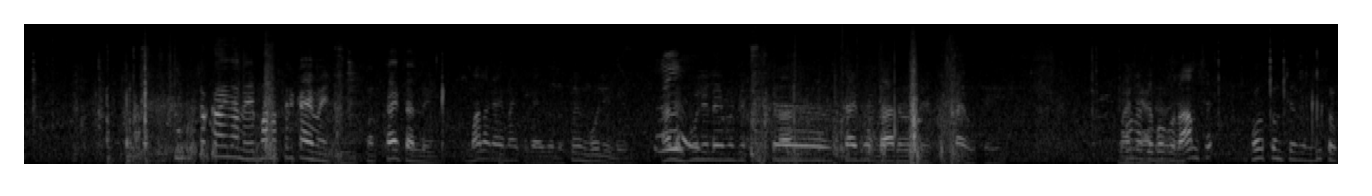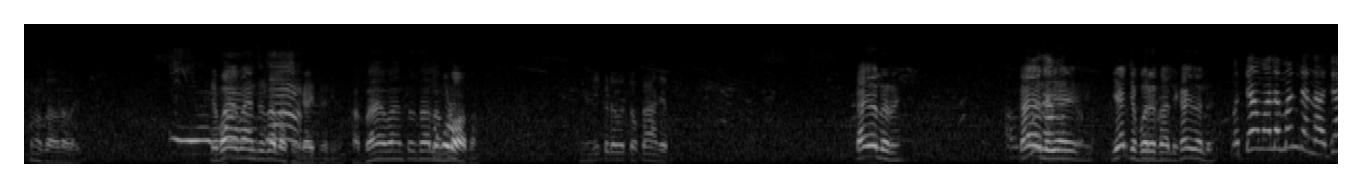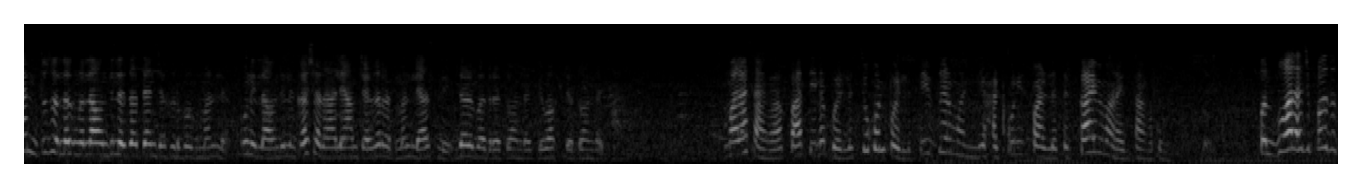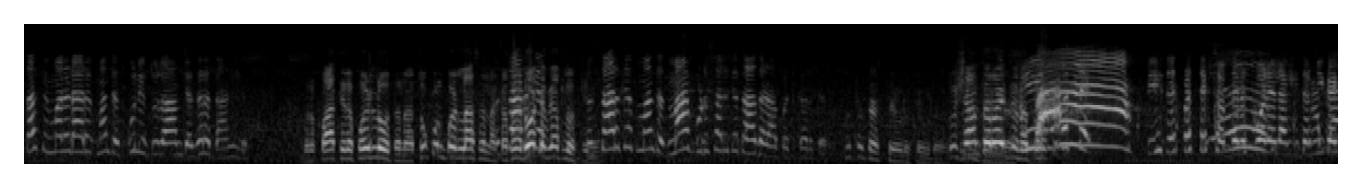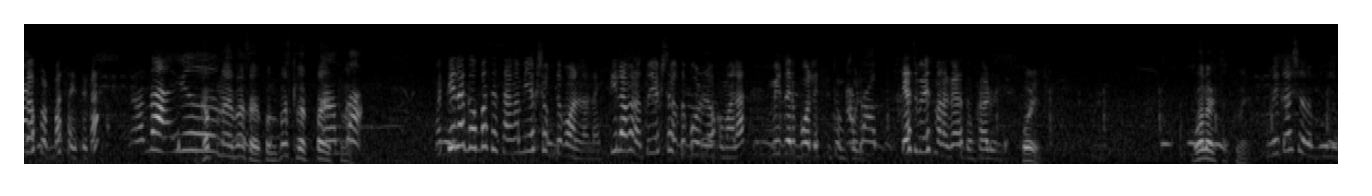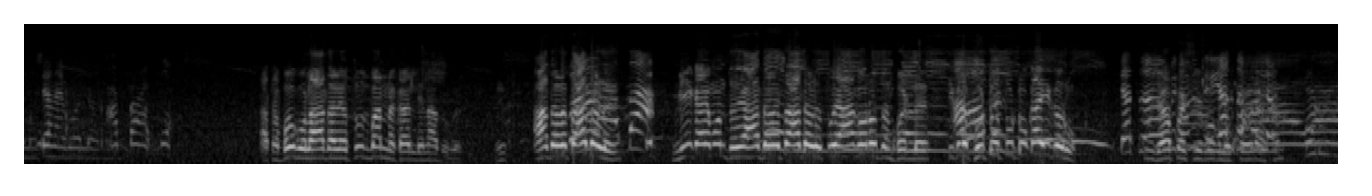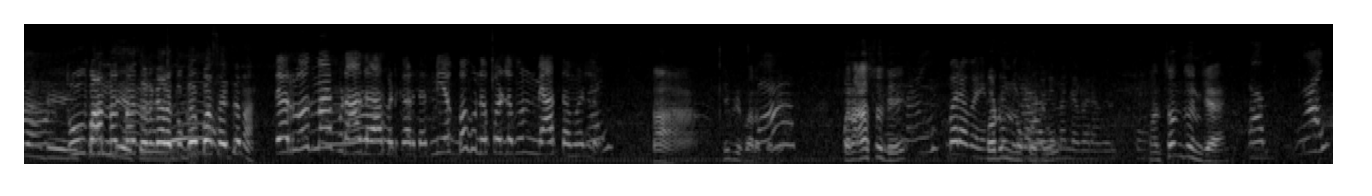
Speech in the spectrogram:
तुमचं काय झालंय? मला तरी काय माहिती? पण काय चाललंय? मला काय माहिती काय झालं? तुम्ही बोलिले बोलिलंय म्हणजे तुमचं काय बघ होते काय होते? कोणाचं बघू? आमचं हो तुमच्या दुसरं कोणाचं आढळ आहे? ते बाय बायांचं झालं असेल काहीतरी. हा, बाया बायांचं झालं कुठं होता? इकडे होतो कांद्यात. काय झालं रे? काय झालं? या- यांच्या आले काय झालं? मग त्या मला म्हणल्या ना ज्यांनी तुझं लग्न लावून दिलं जा त्यांच्याकडे बघ म्हणल्या. कुणी लावून दिलं? कशाला आले? आमच्या घरात म्हणले असले दळभद्र तोंडाची वागत्या तोंडाची. मला सांगा पातीला पडलं चुकून पडलं ती जर म्हणली हटकुनीच पाडलं तर काय बी म्हणायचं सांगा तुम्ही? पण बोलायची पद्धत असते मला डायरेक्ट म्हणतात कुणी तुला आमच्या घरात आणलं? बरं पातीला पडलं होतं ना चुकून पडलं असं ना का तुला डोक्यात घातलं होतं तर तिने? सारख्याच म्हणतात माय पुढे सारख्याच आदळापट करतात. होतच असतं एवढं तेवढं. तू शांत राहायचं ना तू. ती जर प्रत्येक शब्दाला बोलायला लागली तर मी काय गप्प बसायचं का? गप नाही बसाय पण बसलंच पाहिजे ना. मग तिला गप्प बसायचं सांगा मी एक शब्द बोलणार नाही. तिला म्हणा तू एक शब्द बोलू नको मला मी जर बोलत तिथून पुढे. त्याच वेळेस मला घरातून काढून द्या. होय. बोलायचंच नाही. मी कशाला बोलू मग? त्या नाही बोलल्यावर आता बघू आदळ तूच बांधणं काढले ना तुझं आदळ तर आदळ. मी काय म्हणतोय आदळ तर आदळ. तू अंगावर होतं पडलं. तिकडे फुटू तुटू काही करू. त्याच तुझ्यापाशी मी बघलो जाऊ दे. तू बांधणं नाही तर काय तू गप बसायचं ना. त्या रोज माय पुढे आदळापट करतात. मी एक बघून पडलं म्हणून मी आता म्हटलं हा ती बी बरोबर आहे पण असू दे. बरोबर आहे. पडून तुम्ही नको जमवले देऊ. म्हणलं बरोबर आहे. समजून घ्या.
